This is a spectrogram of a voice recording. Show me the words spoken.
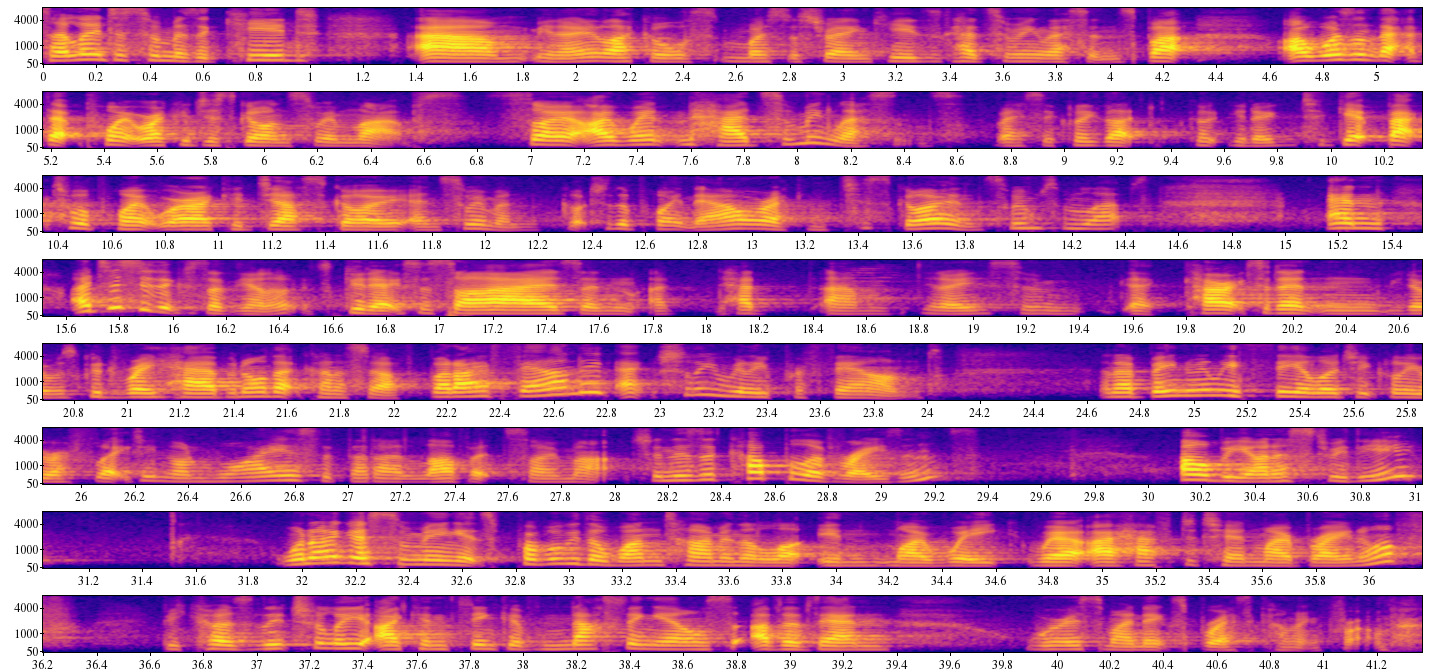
So I learned to swim as a kid, um, you know, like all, most Australian kids had swimming lessons, but I wasn't at that point where I could just go and swim laps. So I went and had swimming lessons, basically, like, you know, to get back to a point where I could just go and swim. And got to the point now where I can just go and swim some laps. And I just did it because you know it's good exercise, and I had um, you know some car accident, and you know it was good rehab and all that kind of stuff. But I found it actually really profound, and I've been really theologically reflecting on why is it that I love it so much. And there's a couple of reasons. I'll be honest with you. When I go swimming, it's probably the one time in, the lo- in my week where I have to turn my brain off because literally I can think of nothing else other than where is my next breath coming from.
